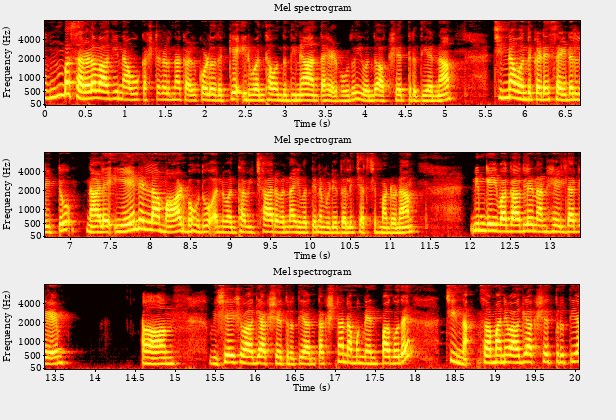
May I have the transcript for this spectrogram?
ತುಂಬ ಸರಳವಾಗಿ ನಾವು ಕಷ್ಟಗಳನ್ನು ಕಳ್ಕೊಳ್ಳೋದಕ್ಕೆ ಇರುವಂಥ ಒಂದು ದಿನ ಅಂತ ಹೇಳ್ಬೋದು ಈ ಒಂದು ಅಕ್ಷಯ ತೃತೀಯನ್ನು. ಚಿನ್ನ ಒಂದು ಕಡೆ ಸೈಡಲ್ಲಿಟ್ಟು ನಾಳೆ ಏನೆಲ್ಲ ಮಾಡಬಹುದು ಅನ್ನುವಂಥ ವಿಚಾರವನ್ನು ಇವತ್ತಿನ ವಿಡಿಯೋದಲ್ಲಿ ಚರ್ಚೆ ಮಾಡೋಣ. ನಿಮಗೆ ಇವಾಗಾಗಲೇ ನಾನು ಹೇಳಿದಾಗೆ ವಿಶೇಷವಾಗಿ ಅಕ್ಷಯ ತೃತೀಯ ಅಂದ ತಕ್ಷಣ ನಮಗೆ ನೆನಪಾಗೋದೆ ಚಿನ್ನ. ಸಾಮಾನ್ಯವಾಗಿ ಅಕ್ಷಯ ತೃತೀಯ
